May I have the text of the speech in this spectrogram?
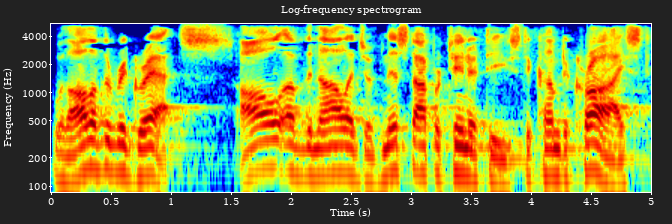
with all of the regrets, all of the knowledge of missed opportunities to come to Christ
